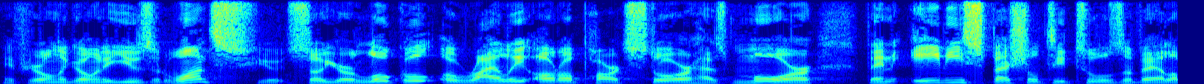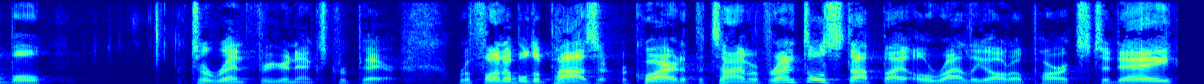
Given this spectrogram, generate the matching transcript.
if you're only going to use it once. So your local O'Reilly Auto Parts store has more than 80 specialty tools available to rent for your next repair. Refundable deposit required at the time of rental. Stop by O'Reilly Auto Parts today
